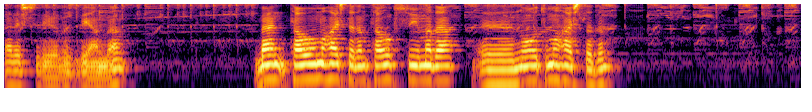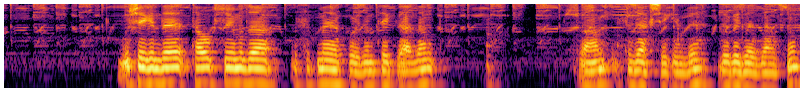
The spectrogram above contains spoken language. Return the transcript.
karıştırıyoruz bir yandan. Ben tavuğumu haşladım. Tavuk suyuma da e, nohutumu haşladım. Bu şekilde tavuk suyumu da ısıtmaya koydum tekrardan. Şu an sıcak şekilde dökeceğiz en son.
